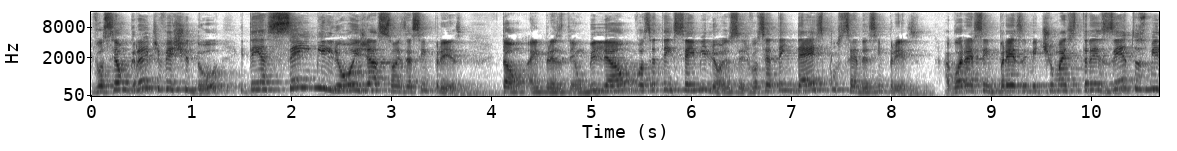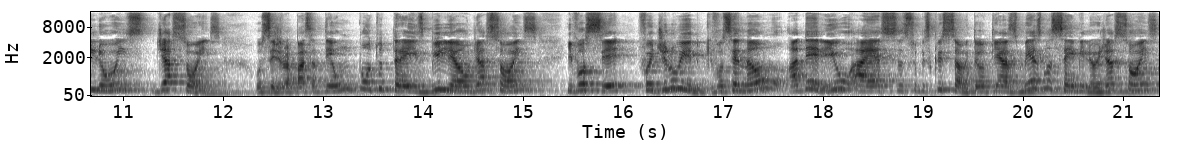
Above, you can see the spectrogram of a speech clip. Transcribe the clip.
Você é um grande investidor e tenha 100 milhões de ações dessa empresa. Então, a empresa tem um bilhão, você tem 100 milhões, ou seja, você tem 10% dessa empresa. Agora, essa empresa emitiu mais 300 milhões de ações, ou seja, ela passa a ter 1,3 bilhão de ações e você foi diluído, que você não aderiu a essa subscrição. Então, eu tenho as mesmas 100 milhões de ações,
